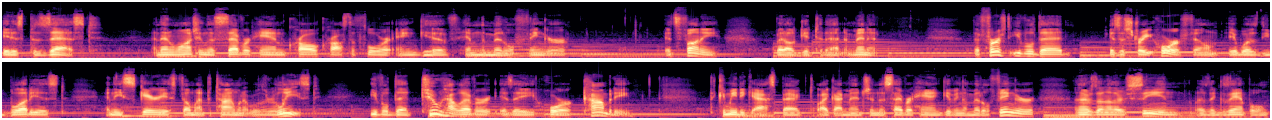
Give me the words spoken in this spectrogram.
it is possessed, and then watching the severed hand crawl across the floor and give him the middle finger. It's funny, but I'll get to that in a minute. The first Evil Dead is a straight horror film. It was the bloodiest and the scariest film at the time when it was released. Evil Dead 2, however, is a horror comedy. The comedic aspect, like I mentioned, the severed hand giving a middle finger, and there's another scene as an example.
